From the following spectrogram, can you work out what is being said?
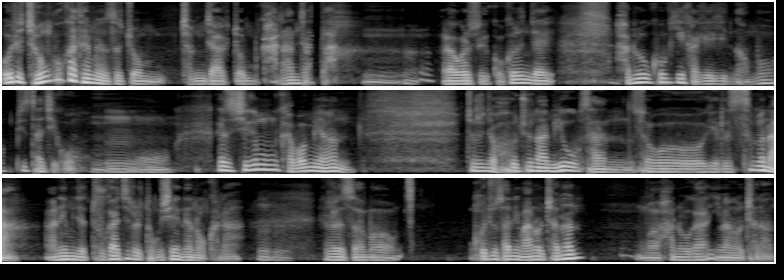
오히려 정부가 되면서 좀 정작 좀 가난해졌다. 음. 라고 할수 있고 그런 이제 한우 고기 가격이 너무 비싸지고 음. 어, 그래서 지금 가보면 저는 이제 호주나 미국산 소고기를 쓰거나 아니면 이제 두 가지를 동시에 내놓거나 음. 그래서 뭐 호주산이 만 오천 원, 뭐 한우가 이만 오천 원,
